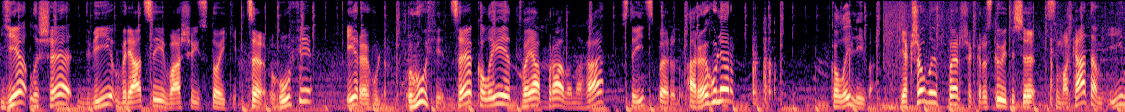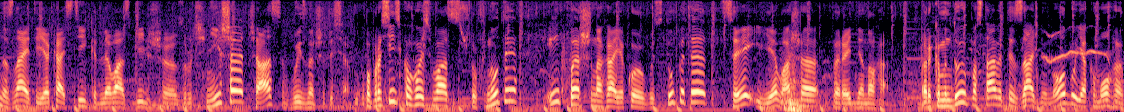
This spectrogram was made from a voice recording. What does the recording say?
є лише дві варіації вашої стойки: це гуфі і регуляр. Гуфі це коли твоя права нога стоїть спереду, а регуляр коли ліва. Якщо ви вперше користуєтеся самокатом і не знаєте, яка стійка для вас більш е, зручніша, час визначитися. Попросіть когось вас штовхнути, і перша нога, якою ви ступите, це і є ваша передня нога. Рекомендую поставити задню ногу якомога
